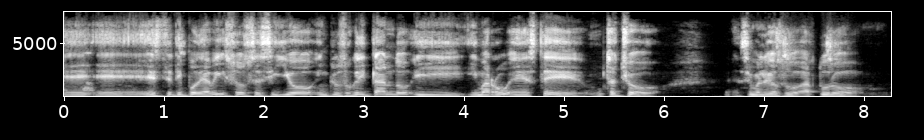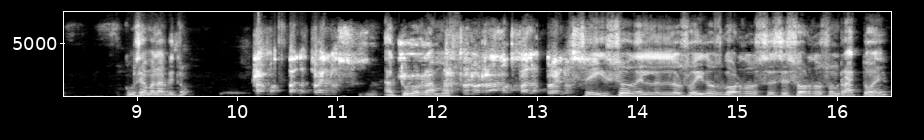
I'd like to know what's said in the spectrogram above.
eh, este tipo de avisos, se siguió incluso gritando y, y Marru, este muchacho, se me olvidó su Arturo, ¿cómo se llama el árbitro? Ramos Palatuelos. Arturo Ramos. Arturo Ramos Palatuelos. Se hizo de los oídos gordos, ese sordos un rato, ¿eh?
